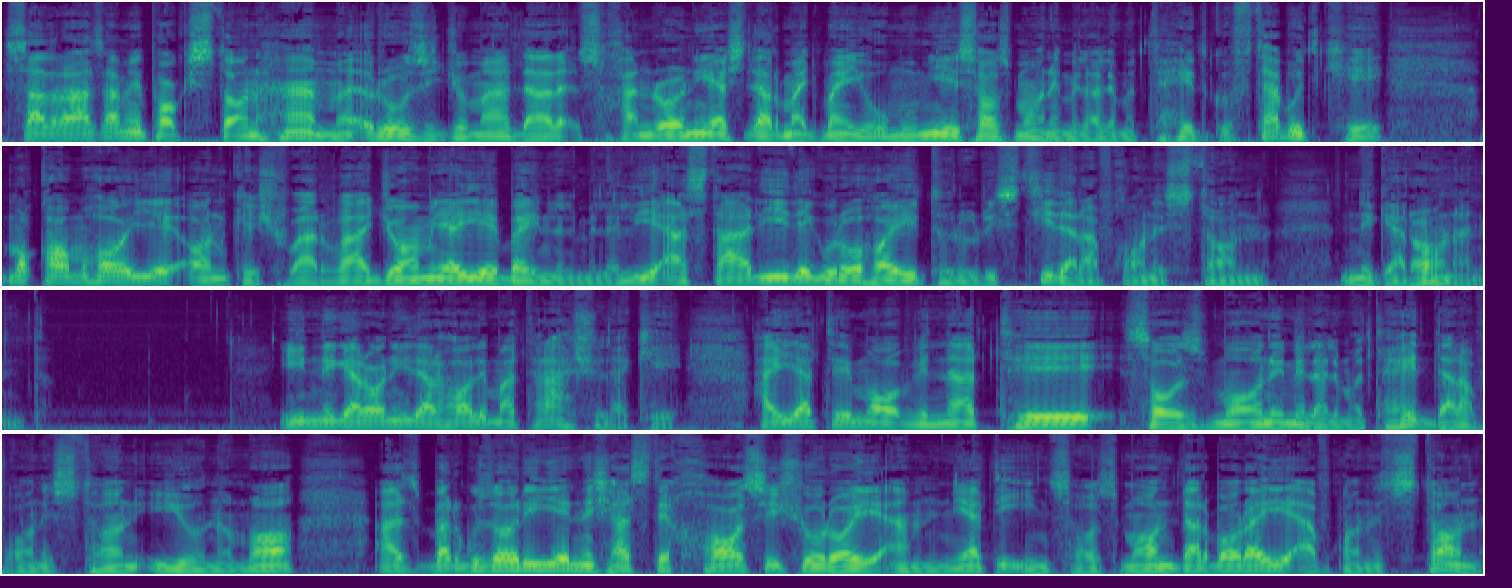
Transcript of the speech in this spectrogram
صدر اعظم پاکستان هم روز جمعه در سخنرانیش در مجمع عمومی سازمان ملل متحد گفته بود که مقام های آن کشور و جامعه بین المللی از تعدید گروه های تروریستی در افغانستان نگرانند. این نگرانی در حال مطرح شده که هیئت معاونت سازمان ملل متحد در افغانستان یونما از برگزاری نشست خاص شورای امنیت این سازمان درباره افغانستان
